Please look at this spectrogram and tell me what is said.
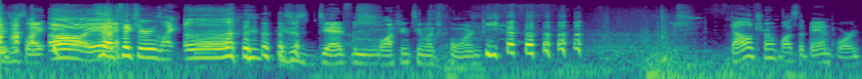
he's just like, oh yeah." That picture is like, ugh. he's just dead from watching too much porn. Donald Trump wants to ban porn.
